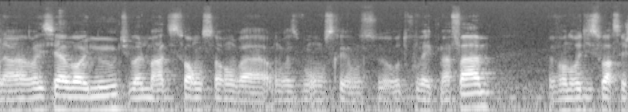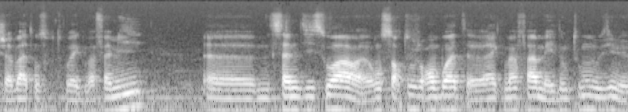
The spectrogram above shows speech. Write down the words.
On a réussi à avoir une nounou, tu vois, le mardi soir, on sort, on va, on va se, on se, ré- on se retrouve avec ma femme. Le vendredi soir, c'est Shabbat, on se retrouve avec ma famille. Euh, samedi soir, on sort toujours en boîte avec ma femme et donc tout le monde me dit mais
